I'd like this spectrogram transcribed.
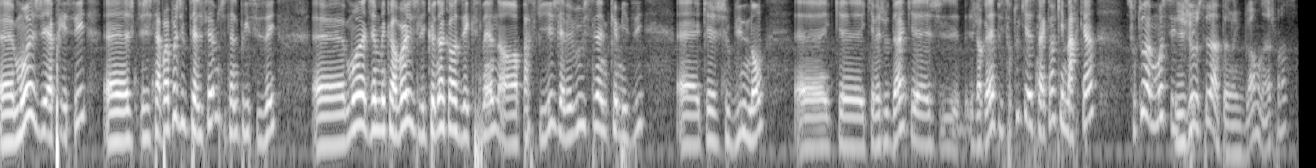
Euh, moi, j'ai apprécié. Euh, c'est la première fois que j'ai écouté le film, je tiens à le préciser. Euh, moi, Jim McCover, je l'ai connu à cause d'X-Men en particulier. Je l'avais vu aussi dans une comédie euh, que j'oublie le nom, euh, que, qui avait joué dedans, que je, je le reconnais. Puis surtout que c'est un acteur qui est marquant. Surtout à moi, c'est. Il joue aussi dans Atomic Blonde, hein, je pense.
